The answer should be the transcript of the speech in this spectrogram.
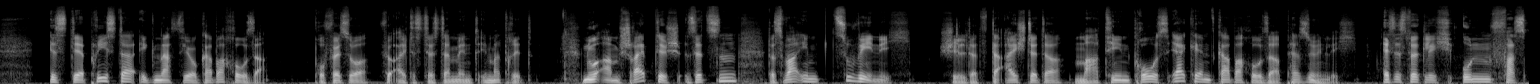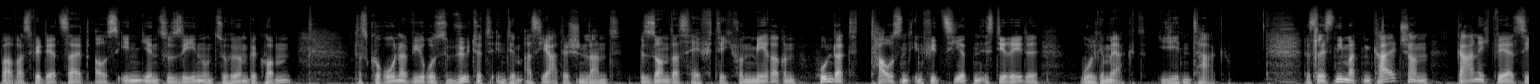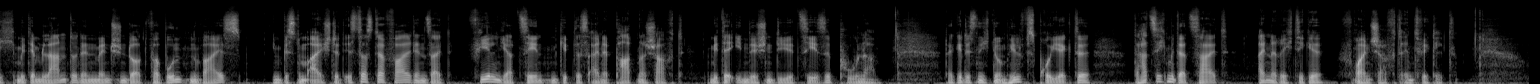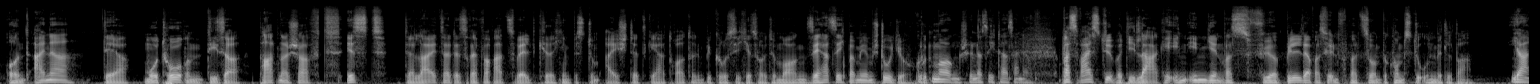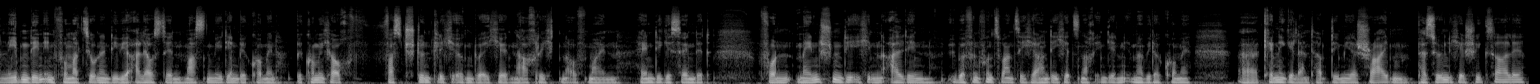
ist der Priester Ignacio Cabajosa, Professor für Altes Testament in Madrid. Nur am Schreibtisch sitzen, das war ihm zu wenig, schildert der Eichstätter Martin Groß. Er kennt Cabajosa persönlich. Es ist wirklich unfassbar, was wir derzeit aus Indien zu sehen und zu hören bekommen. Das Coronavirus wütet in dem asiatischen Land besonders heftig. Von mehreren hunderttausend Infizierten ist die Rede, wohlgemerkt, jeden Tag. Das lässt niemanden kalt, schon gar nicht, wer sich mit dem Land und den Menschen dort verbunden weiß. Im Bistum Eichstätt ist das der Fall, denn seit vielen Jahrzehnten gibt es eine Partnerschaft mit der indischen Diözese Pune. Da geht es nicht nur um Hilfsprojekte, da hat sich mit der Zeit eine richtige Freundschaft entwickelt. Und einer der Motoren dieser Partnerschaft ist der Leiter des Referats Weltkirchenbistum Eichstätt, Gerhard Rott, den begrüße ich jetzt heute Morgen sehr herzlich bei mir im Studio. Guten Morgen, schön, dass ich da sein darf. Was weißt du über die Lage in Indien? Was für Bilder, was für Informationen bekommst du unmittelbar? Ja, neben den Informationen, die wir alle aus den Massenmedien bekommen, bekomme ich auch fast stündlich irgendwelche Nachrichten auf mein Handy gesendet von Menschen, die ich in all den über 25 Jahren, die ich jetzt nach Indien immer wieder komme, äh, kennengelernt habe, die mir schreiben, persönliche Schicksale.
